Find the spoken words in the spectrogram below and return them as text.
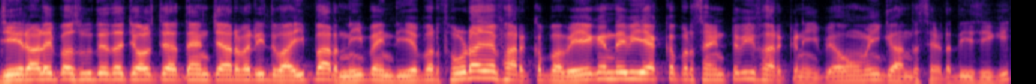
ਜੇਰ ਵਾਲੇ ਪਸ਼ੂ ਦੇ ਤਾਂ ਚਲ ਚਾ ਤਿੰਨ ਚਾਰ ਵਾਰੀ ਦਵਾਈ ਭਰਨੀ ਪੈਂਦੀ ਹੈ, ਪਰ ਥੋੜਾ ਜਿਹਾ ਫ਼ਰਕ ਪਵੇ। ਇਹ ਕਹਿੰਦੇ ਵੀ 1% ਵੀ ਫ਼ਰਕ ਨਹੀਂ ਪਿਆ, ਉਵੇਂ ਹੀ ਗੰਦ ਸਿੱਟਦੀ ਸੀਗੀ।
